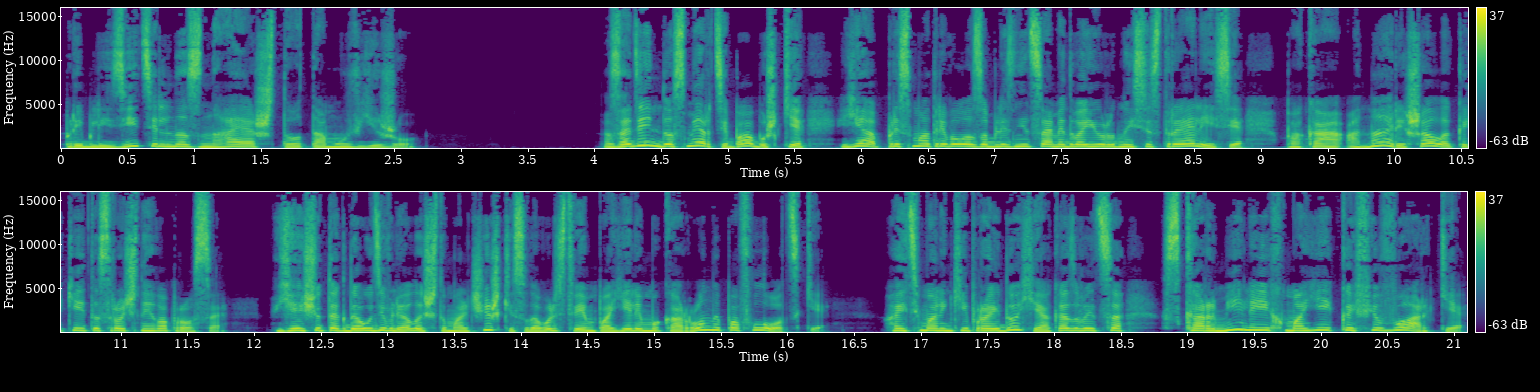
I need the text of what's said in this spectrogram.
приблизительно зная, что там увижу. За день до смерти бабушки я присматривала за близнецами двоюродной сестры Олеси, пока она решала какие-то срочные вопросы. Я еще тогда удивлялась, что мальчишки с удовольствием поели макароны по-флотски. А эти маленькие пройдохи, оказывается, скормили их моей кофеварке.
